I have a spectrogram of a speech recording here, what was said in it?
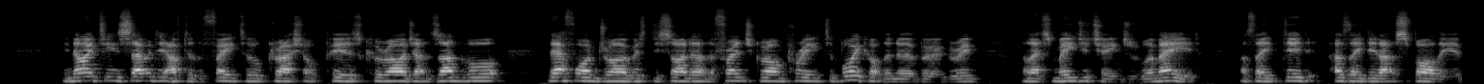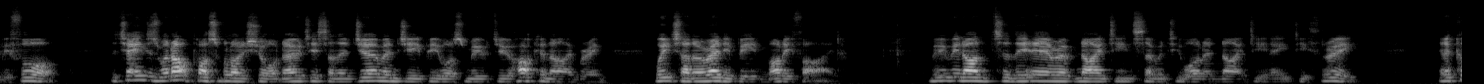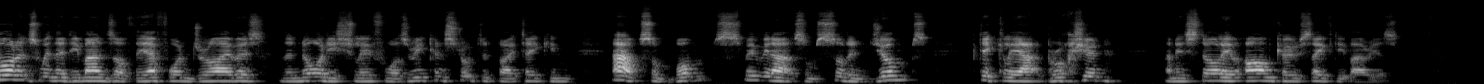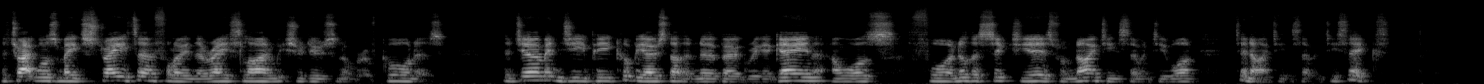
In 1970, after the fatal crash of Piers Courage at Zandvoort, the F1 drivers decided at the French Grand Prix to boycott the Nürburgring unless major changes were made, as they did as they did at Spa the year before. The changes were not possible on short notice, and the German GP was moved to Hockenheimring, which had already been modified. Moving on to the era of 1971 and 1983. In accordance with the demands of the F1 drivers, the Nordschleife was reconstructed by taking out some bumps, moving out some sudden jumps, particularly at Brünnchen, and installing Armco safety barriers. The track was made straighter following the race line, which reduced the number of corners. The German GP could be hosted at the Nürburgring again and was for another six years from 1971 to 1976.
